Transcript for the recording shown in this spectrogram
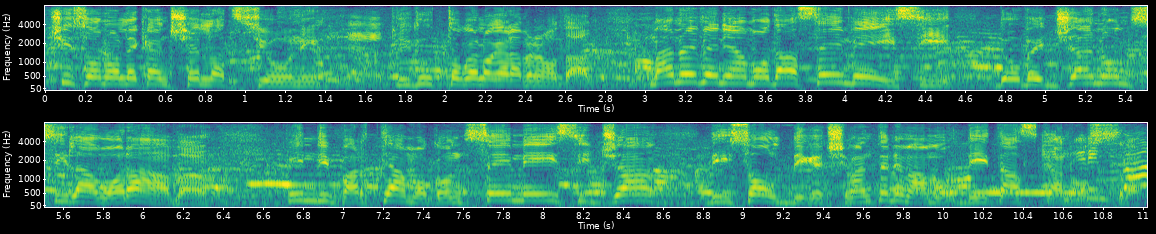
ci sono le cancellazioni di tutto quello che era prenotato, ma noi veniamo da 6 mesi dove già non si lavorava, quindi partiamo con 6 mesi già di soldi che ci mantenevamo di tasca nostra.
